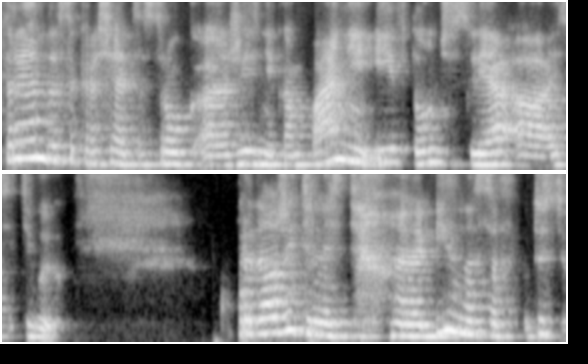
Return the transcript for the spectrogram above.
тренды, сокращается срок а, жизни компании и в том числе а, сетевых. Продолжительность а, бизнесов, то есть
